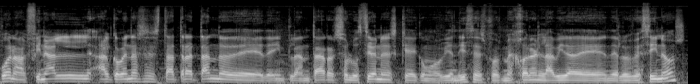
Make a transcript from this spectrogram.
Bueno, al final Alcobendas está tratando de, implantar soluciones que, como bien dices, pues mejoren la vida de, de los vecinos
